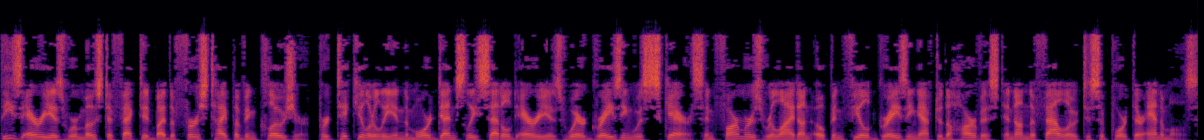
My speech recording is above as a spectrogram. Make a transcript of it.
These areas were most affected by the first type of enclosure, particularly in the more densely settled areas where grazing was scarce and farmers relied on open field grazing after the harvest and on the fallow to support their animals.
